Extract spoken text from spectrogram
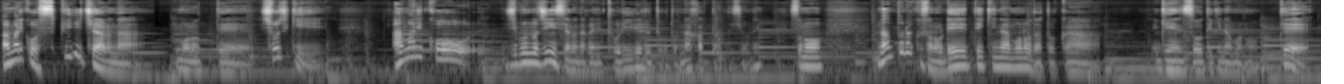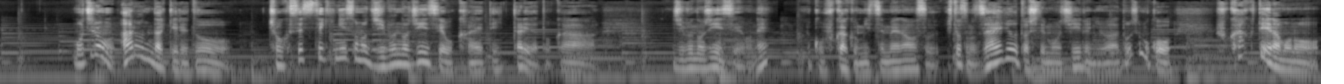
あまりこうスピリチュアルなものって正直あまりこう自分の人生の中に取り入れるってことなかったんですよね。そのなんとなくその霊的なものだとか幻想的なものってもちろんあるんだけれど直接的にその自分の人生を変えていったりだとか自分の人生をねこう深く見つめ直す一つの材料として用いるにはどうしてもこう不確定なもの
